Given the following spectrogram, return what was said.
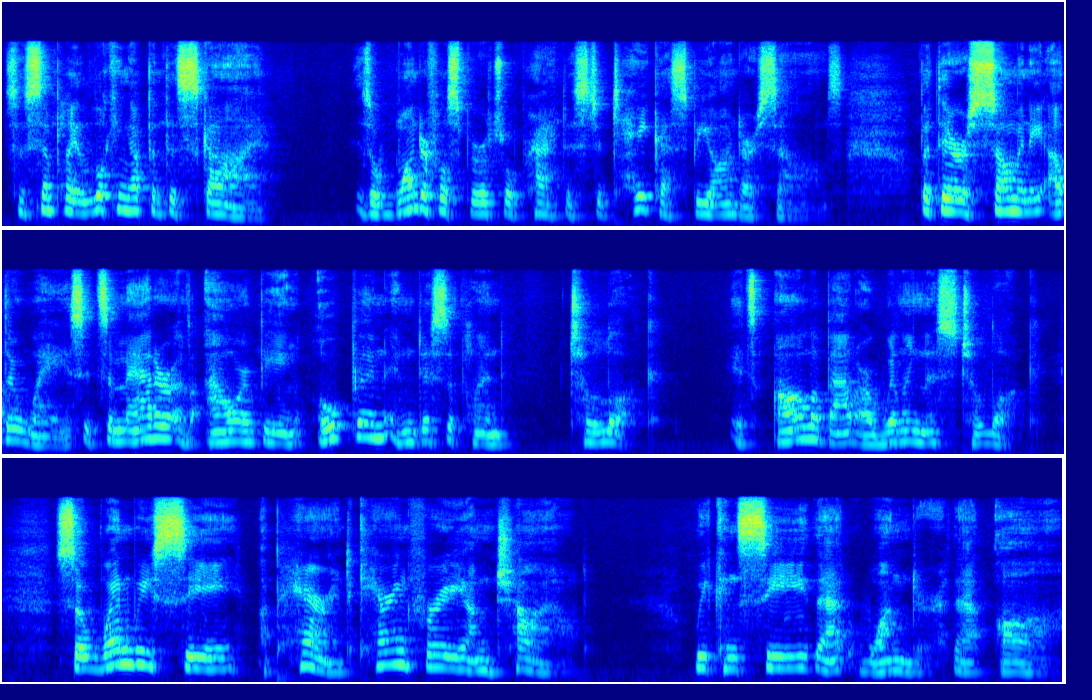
So simply looking up at the sky is a wonderful spiritual practice to take us beyond ourselves. But there are so many other ways. It's a matter of our being open and disciplined to look. It's all about our willingness to look. So when we see a parent caring for a young child, we can see that wonder, that awe.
